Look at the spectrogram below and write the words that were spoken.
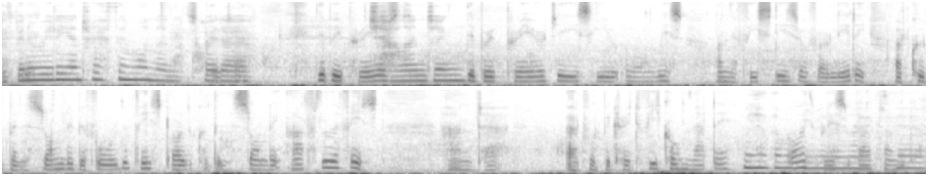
has been a really interesting one and That's quite good, a? There be prayers. challenging There be prayer days here always on the feast days of Our Lady. It could be the Sunday before the feast, or it could be the Sunday after the feast. And uh, it would be great if you come that day. yeah that would Oh, be it's really nice, yeah.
